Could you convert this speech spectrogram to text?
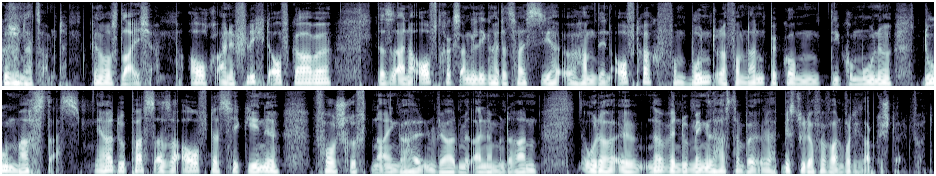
Gesundheitsamt. Genau das Gleiche. Auch eine Pflichtaufgabe. Das ist eine Auftragsangelegenheit. Das heißt, Sie haben den Auftrag vom Bund oder vom Land bekommen, die Kommune, du machst das. Ja, du passt also auf, dass Hygienevorschriften eingehalten werden mit allem dran. Oder, äh, ne, wenn du Mängel hast, dann bist du dafür verantwortlich, dass abgestellt wird.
